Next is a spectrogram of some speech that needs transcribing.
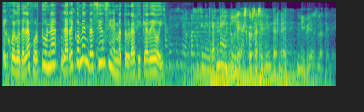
el juego de la fortuna, la recomendación cinematográfica de hoy. cosas en internet. No leas cosas en internet, ni veas la tele.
